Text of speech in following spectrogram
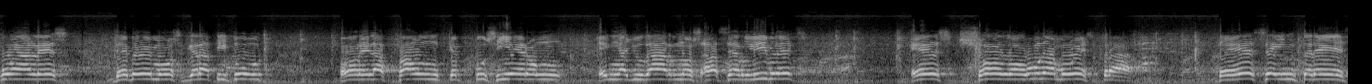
cuales debemos gratitud por el afán que pusieron en ayudarnos a ser libres, es solo una muestra de ese interés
